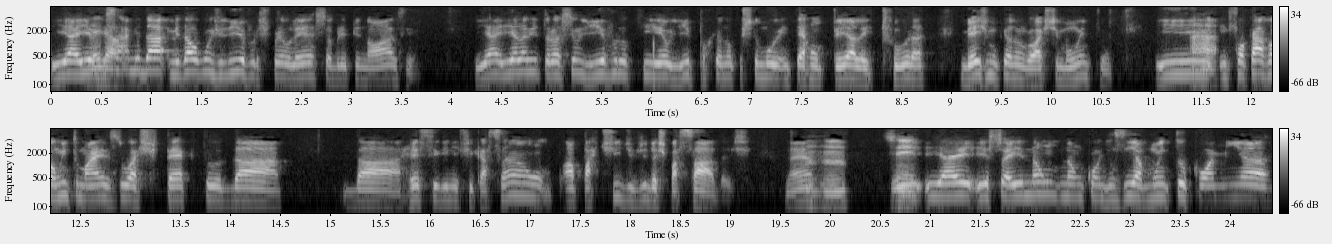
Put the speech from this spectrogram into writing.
E aí eu Legal. disse, ah, me dá, me dá alguns livros para eu ler sobre hipnose. E aí ela me trouxe um livro que eu li porque eu não costumo interromper a leitura, mesmo que eu não goste muito. E ah. enfocava muito mais o aspecto da, da ressignificação a partir de vidas passadas, né? Uhum. E, e, aí, isso aí não, não condizia muito com a minha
